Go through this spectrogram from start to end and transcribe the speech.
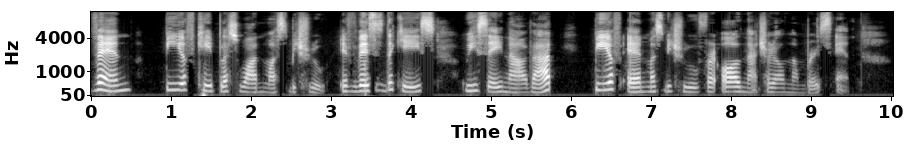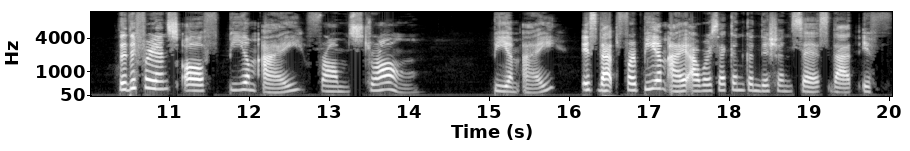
then P of k plus 1 must be true. If this is the case, we say now that P of n must be true for all natural numbers n. The difference of PMI from strong PMI is that for PMI, our second condition says that if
